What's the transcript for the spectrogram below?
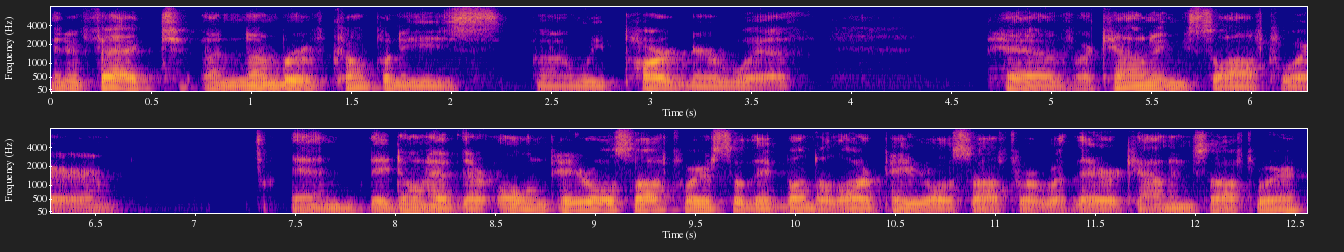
And in fact, a number of companies uh, we partner with have accounting software and they don't have their own payroll software. So they bundle our payroll software with their accounting software.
